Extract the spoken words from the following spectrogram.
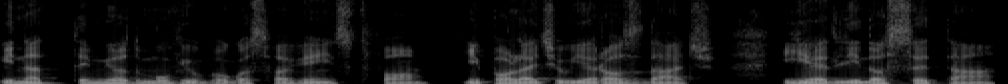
i nad tymi odmówił błogosławieństwo, i polecił je rozdać. Jedli dosyta,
